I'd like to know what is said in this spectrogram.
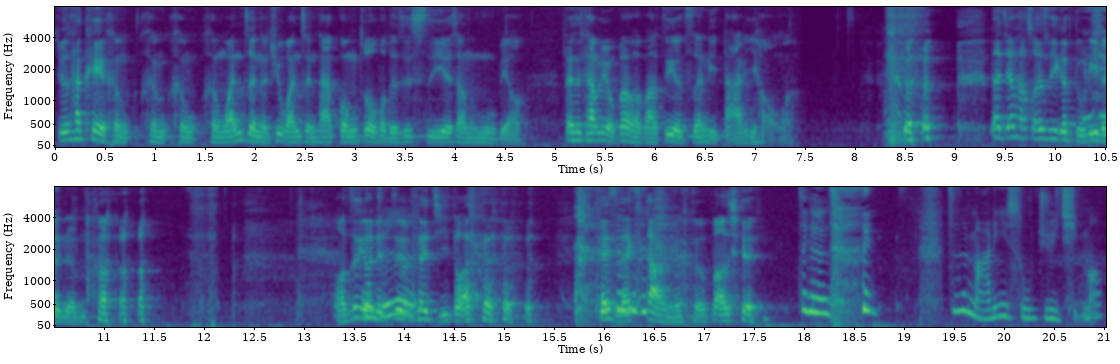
就是他可以很很很很完整的去完成他工作或者是事业上的目标，但是他没有办法把自己的生理打理好吗？那这样他算是一个独立的人吗？哇，这有点这个太极端了，开始来杠了，抱歉。这个这是玛丽苏剧情吗？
